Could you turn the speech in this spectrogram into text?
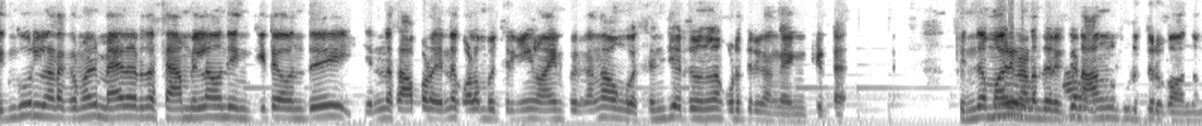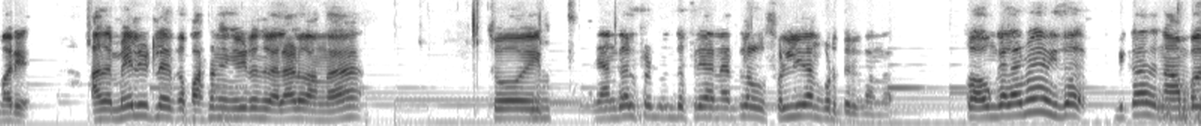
எங்க ஊர்ல நடக்கிற மாதிரி மேல இருந்த ஃபேமிலி எல்லாம் வந்து எங்க கிட்ட வந்து என்ன சாப்பாடு என்ன குழம்பு வச்சிருக்கீங்கன்னு வாங்கிட்டு போயிருக்காங்க. அவங்க செஞ்சு எடுத்து வந்து கொடுத்துருக்காங்க எங்க கிட்ட So இந்த மாதிரி நடந்திருக்கு. நாங்களும் கொடுத்துருக்கோம் அந்த மாதிரி. அந்த மேல் வீட்டுல இருக்க பசங்க எங்க வீட்டு வந்து விளையாடுவாங்க. ஸோ என் கேர்ள் ஃப்ரெண்ட் வந்து ஃப்ரீயா நேரத்துல சொல்லி தான் கொடுத்துருக்காங்க. ஸோ அவங்க எல்லாமே இது பிகாஸ் நாம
